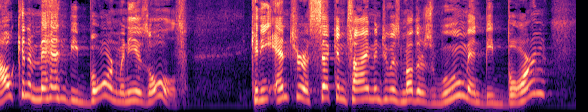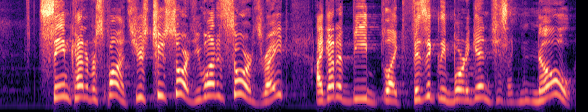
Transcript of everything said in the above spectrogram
how can a man be born when he is old? Can he enter a second time into his mother's womb and be born? Same kind of response. Here's two swords. You wanted swords, right? I got to be like physically born again. She's like, no,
